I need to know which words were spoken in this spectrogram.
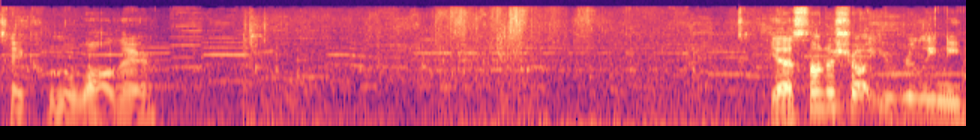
Take from the wall there. Yeah, that's not a shot you really need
